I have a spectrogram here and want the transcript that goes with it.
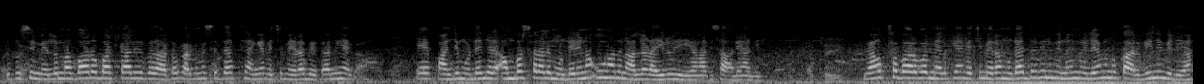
ਤੇ ਤੁਸੀਂ ਮਿਲੋ ਮੈਂ ਬਾਹਰੋਂ ਬਾਹਰ 40 ਰੁਪਏ ਦਾ ਆਟੋ ਕਰਕੇ ਮੈਂ ਸਿੱਧਾ ਇੱਥੇ ਆਈ ਹਾਂ ਵਿੱਚ ਮੇਰਾ ਬੇਟਾ ਨਹੀਂ ਹੈਗਾ। ਇਹ ਪੰਜ ਮੁੰਡੇ ਜਿਹੜੇ ਅੰਮ੍ਰਿਤਸਰ ਵਾਲੇ ਮੁੰਡੇ ਨੇ ਨਾ ਉਹਨਾਂ ਦੇ ਨਾਲ ਲੜਾਈ ਹੋਈ ਹੈ ਉਹਨਾਂ ਦੀ ਸਾਰਿਆਂ ਦੀ ਅੱਛਾ ਜੀ ਮੈਂ ਉੱਥੇ ਬਾਰ-ਬਾਰ ਮਿਲ ਕੇ ਆਈ, ਵਿੱਚ ਮੇਰਾ ਮੁੰਡਾ ਇੱਧਰ ਵੀ ਨਹੀਂ ਮੈਨੂੰ ਮਿਲਿਆ ਮੈਨੂੰ ਘਰ ਵੀ ਨਹੀਂ ਮਿਲਿਆ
